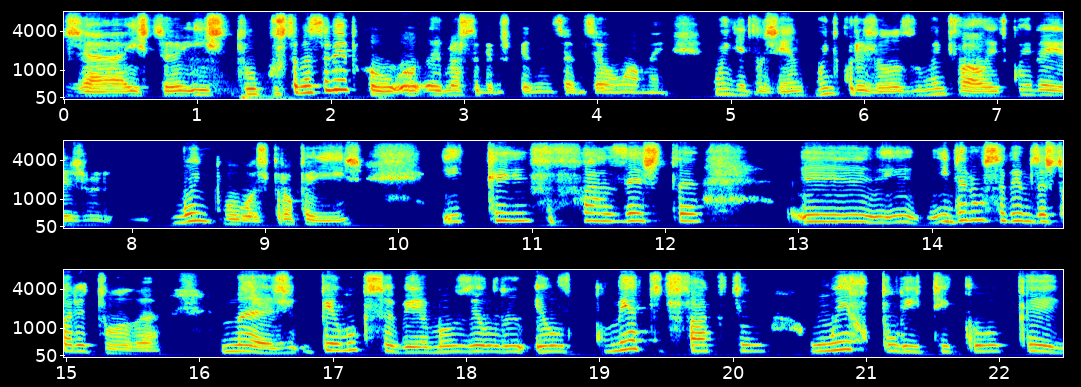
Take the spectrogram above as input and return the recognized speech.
Já isto, isto custa-me saber, porque nós sabemos que Pedro Santos é um homem muito inteligente, muito corajoso, muito válido, com ideias muito boas para o país e que faz esta. Eh, ainda não sabemos a história toda, mas pelo que sabemos, ele, ele comete de facto um erro político que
